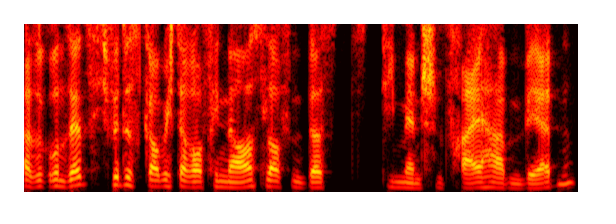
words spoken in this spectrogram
Also grundsätzlich wird es, glaube ich, darauf hinauslaufen, dass die Menschen frei haben werden.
